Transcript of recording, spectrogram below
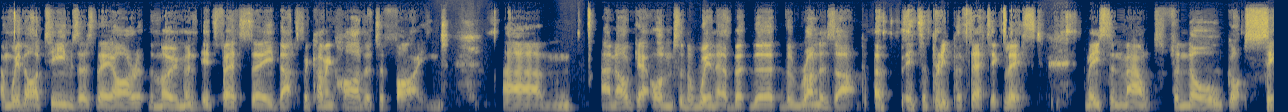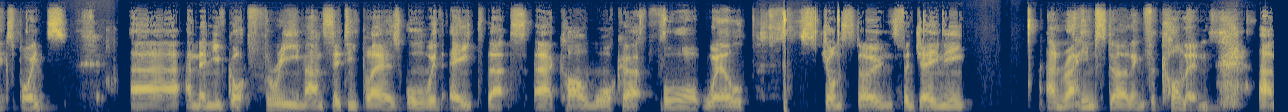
And with our teams as they are at the moment, it's fair to say that's becoming harder to find. Um, and I'll get on to the winner, but the the runners up, uh, it's a pretty pathetic list. Mason Mount for Noel got six points. Uh, and then you've got three Man City players, all with eight. That's uh, Kyle Walker for Will, John Stones for Jamie, and Raheem Sterling for Colin. Um,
